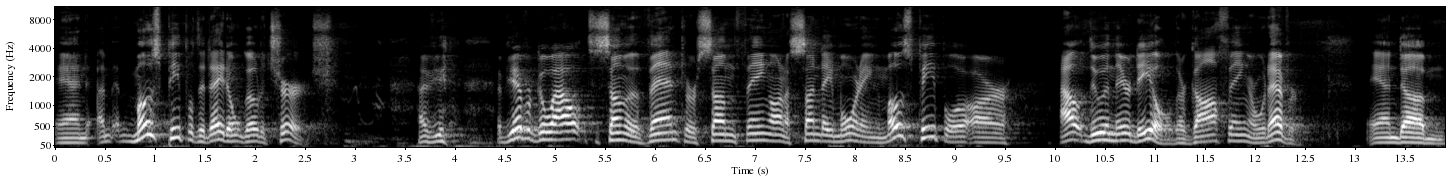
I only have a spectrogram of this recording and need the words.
and um, most people today don't go to church. Have you, if you ever go out to some event or something on a Sunday morning, most people are out doing their deal. They're golfing or whatever. And, um,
